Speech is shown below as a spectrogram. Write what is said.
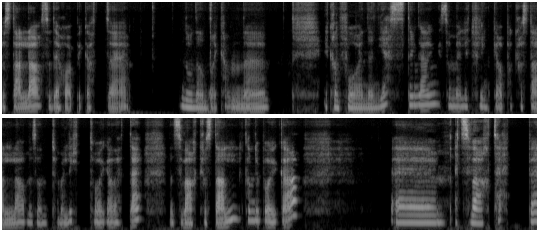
krystaller, så det håper jeg at eh, noen andre kan eh, Jeg kan få inn en gjest en gang som er litt flinkere på krystaller, med sånn tumalitt, tror jeg av dette. En svær krystall kan du bruke. Eh, et svært teppe.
